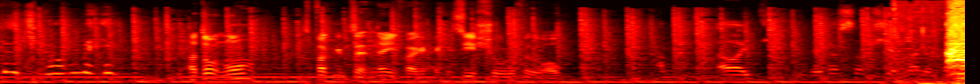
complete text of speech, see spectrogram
Kill me. I don't know. He's fucking sitting there, he's fucking, I can see his shoulder for the wall. Oh, I did or some shit.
